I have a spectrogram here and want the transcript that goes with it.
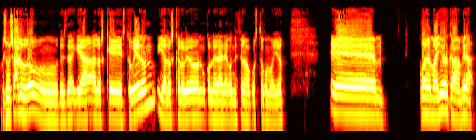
Pues un saludo desde aquí a, los que estuvieron y a los que lo vieron con el aire acondicionado puesto como yo. Eh, con el Mallorca, mira,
